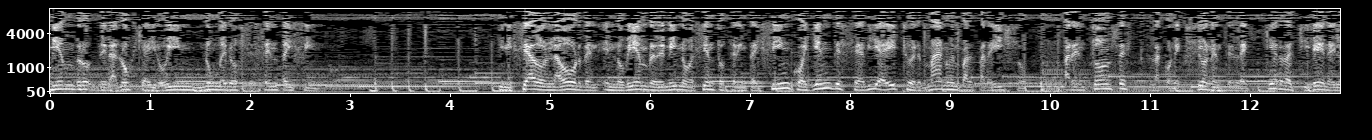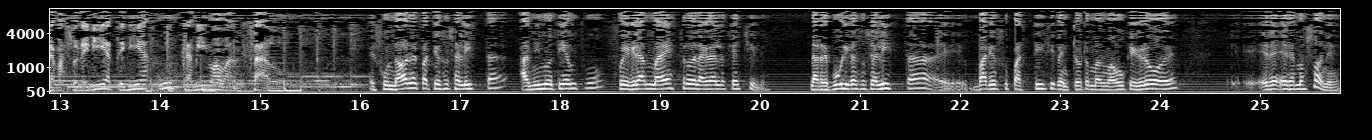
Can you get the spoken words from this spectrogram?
miembro de la Logia Heroín número 65. Iniciado en la orden en noviembre de 1935, Allende se había hecho hermano en Valparaíso. Para entonces, la conexión entre la izquierda chilena y la masonería tenía un camino avanzado. El fundador del Partido Socialista, al mismo tiempo, fue gran maestro de la Gran Logia de Chile la República Socialista, eh, varios subpartícipes, entre otros Marmaduke Groe, eh, eran masones.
